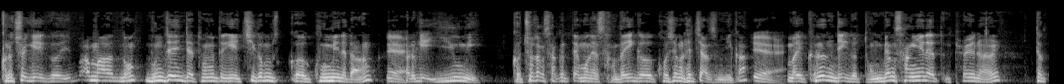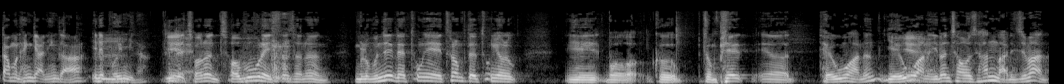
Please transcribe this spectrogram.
그렇죠. 이게 그 아마 노- 문재인 대통령이 지금 그 국민의당 예. 바로 이게 이유미 그 조작 사건 때문에 상당히 그 고생을 했지 않습니까? 예. 뭐 그런 이제 그 동병상련의 어떤 표현을 덕담을 한 게 아닌가 이래 보입니다. 근데 예. 저는 저 부분에 있어서는 물론 문재인 대통령이 트럼프 대통령을 이뭐그좀 어, 대우하는 예우하는 예. 이런 차원에서 한 말이지만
